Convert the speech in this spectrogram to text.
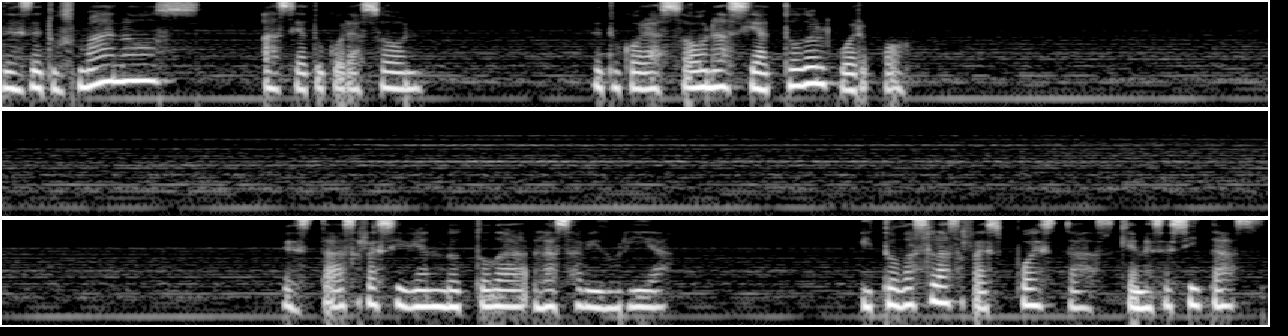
desde tus manos hacia tu corazón, de tu corazón hacia todo el cuerpo. Estás recibiendo toda la sabiduría y todas las respuestas que necesitas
